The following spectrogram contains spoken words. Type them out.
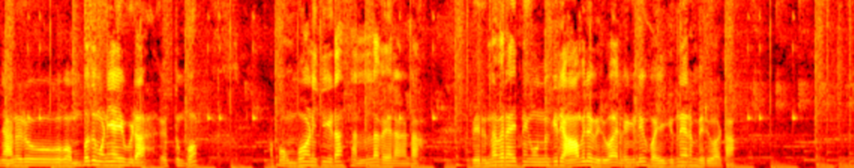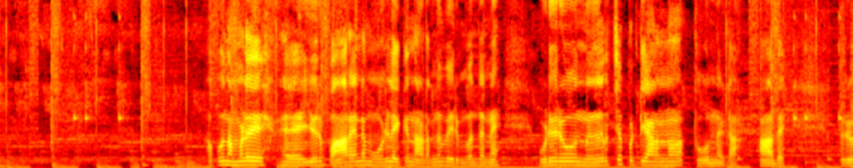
ഞാനൊരു ഒമ്പത് മണിയായി ഇവിടെ എത്തുമ്പോൾ. അപ്പോൾ ഒമ്പത് മണിക്ക് ഇവിടെ നല്ല വേല കേട്ടാ വരുന്നവരായിട്ടുണ്ടെങ്കിൽ ഒന്നുകിൽ രാവിലെ വരുക അല്ലെങ്കിൽ വൈകുന്നേരം വരുക കേട്ടാ അപ്പോൾ നമ്മൾ ഈ ഒരു പാറേന്റെ മുകളിലേക്ക് നടന്നു വരുമ്പം തന്നെ ഇവിടെ ഒരു നീർച്ചപ്പെട്ടിയാണെന്ന് തോന്നുന്നു കേട്ടാ ആ അതെ. ഒരു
